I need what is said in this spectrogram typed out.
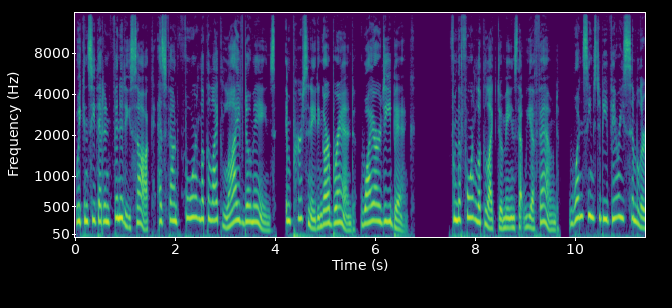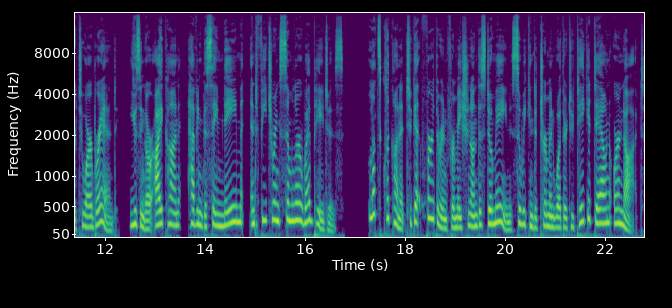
we can see that Infinity SOC has found four lookalike live domains impersonating our brand, YRD Bank. From the four lookalike domains that we have found, one seems to be very similar to our brand, using our icon, having the same name, and featuring similar web pages. Let's click on it to get further information on this domain so we can determine whether to take it down or not.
